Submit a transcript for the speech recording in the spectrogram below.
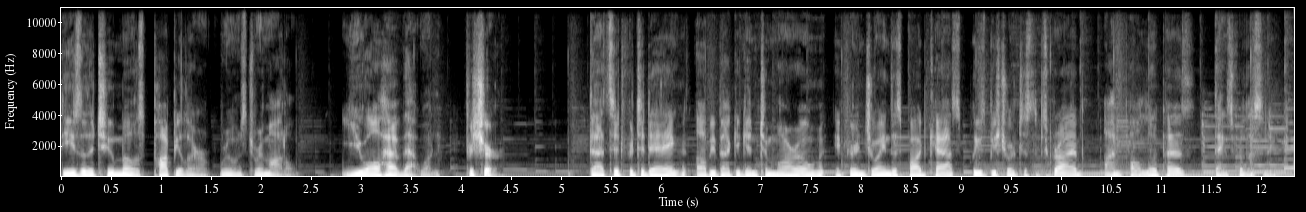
these are the two most popular rooms to remodel. You all have that one, for sure. That's it for today. I'll be back again tomorrow. If you're enjoying this podcast, please be sure to subscribe. I'm Paul Lopez. Thanks for listening.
